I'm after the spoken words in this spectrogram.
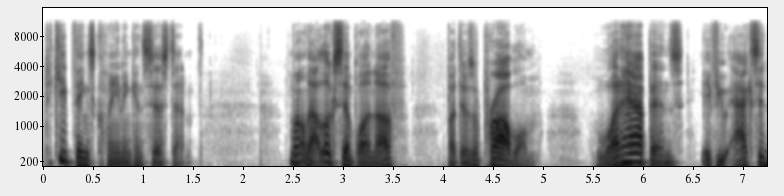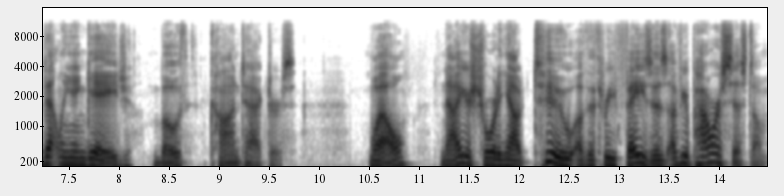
to keep things clean and consistent. Well, that looks simple enough, but there's a problem. What happens if you accidentally engage both contactors? Well, now you're shorting out two of the three phases of your power system,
